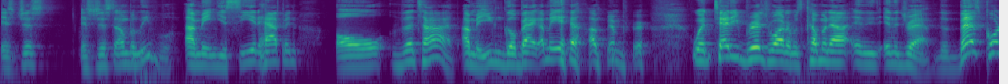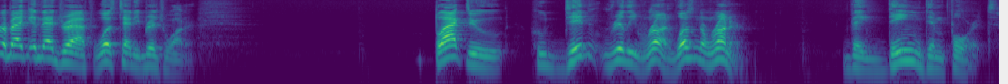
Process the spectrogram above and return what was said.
It's just it's just unbelievable. I mean, you see it happen all the time. I mean, you can go back. I mean, I remember when Teddy Bridgewater was coming out in the, in the draft. The best quarterback in that draft was Teddy Bridgewater. Black dude who didn't really run, wasn't a runner. They dinged him for it.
